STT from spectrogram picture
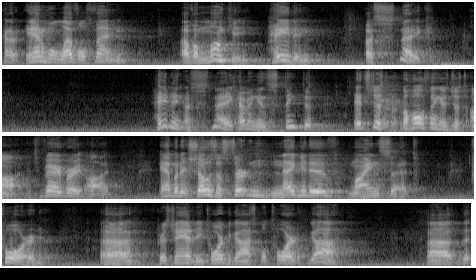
kind of animal level thing of a monkey hating a snake hating a snake, having instinctive It's just, the whole thing is just odd. It's very, very odd. And, but it shows a certain negative mindset toward uh, Christianity, toward the gospel, toward God. Uh, the,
